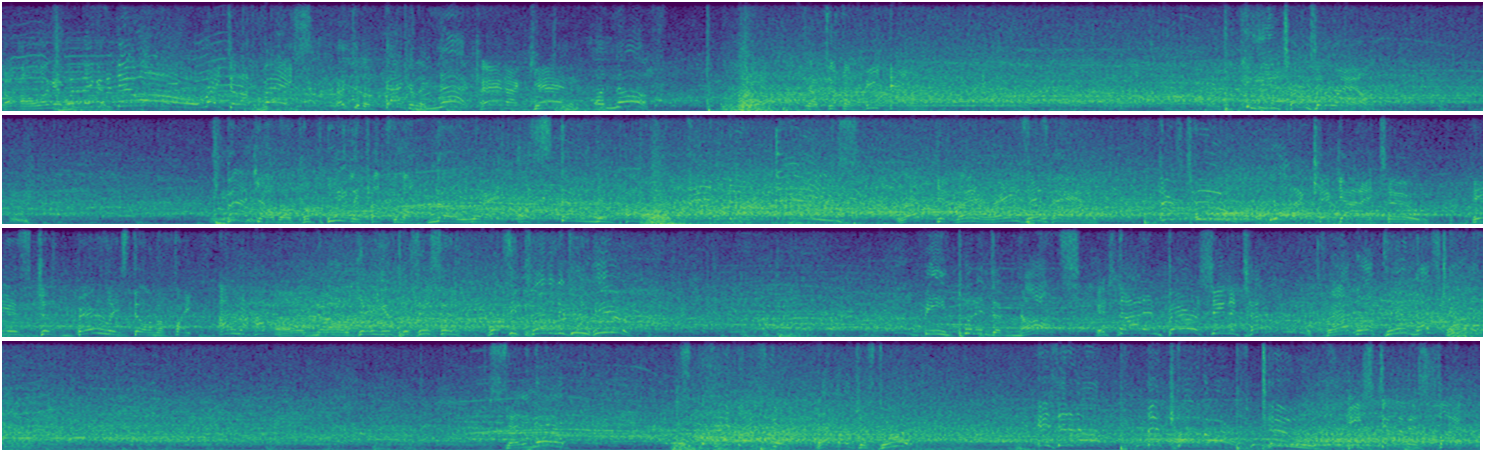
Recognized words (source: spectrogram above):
Uh-oh, look at what are they going to do? Oh, right to the face. Right to the back of the neck. And again. Enough. That's just a beatdown. He turns it around. Back elbow completely cuts them off. No way. Astounding power. Days. Ref get ready to raise his hand. There's two. What a kick out at two. He is just barely still in the fight. Oh no, getting in position. What's he planning to do here? Being put into knots. It's not embarrassing to tell. The crowd locked in. Nice counter. Setting up. Spinebuster. That might just do it.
